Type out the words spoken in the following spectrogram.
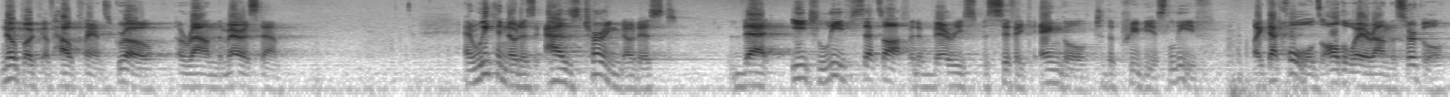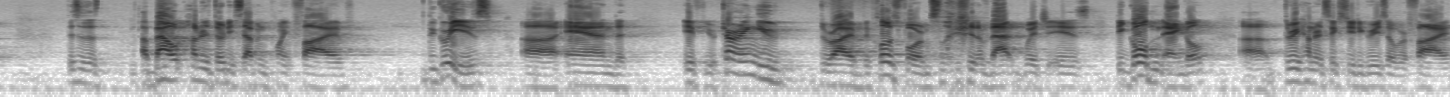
notebook of how plants grow around the meristem. And we can notice, as Turing noticed, that each leaf sets off at a very specific angle to the previous leaf. Like that holds all the way around the circle. This is about 137.5 degrees, uh, and if you're Turing, you derive the closed form solution of that, which is the golden angle, uh, 360 degrees over phi,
